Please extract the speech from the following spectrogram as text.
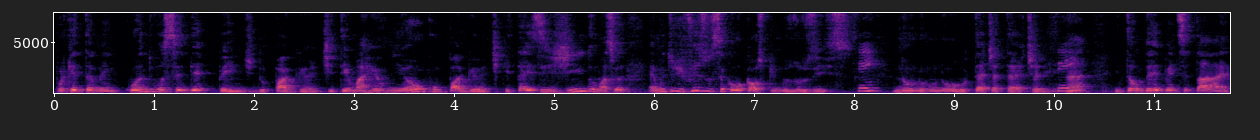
Porque também, quando você depende do pagante e tem uma reunião com o pagante que está exigindo umas coisas, é muito difícil você colocar os pingos nos is. Sim. no, no, no tete a tete ali, Sim. né? Então, de repente, você está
